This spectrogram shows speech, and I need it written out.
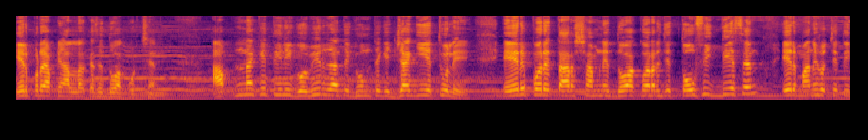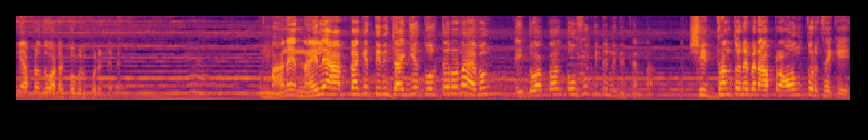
এরপরে আপনি আল্লাহর কাছে দোয়া করছেন। আপনাকে তিনি গভীর রাতে ঘুম থেকে জাগিয়ে তুলে, এরপরে তার সামনে দোয়া করার যে তৌফিক দিয়েছেন, এর মানে হচ্ছে তিনি আপনার দোয়াটা কবুল করে নেবেন। মানে নাইলে আপনাকে তিনি জাগিয়ে তুলতেনও না এবং এই দোয়া করার তৌফিকই তিনি দিতেন না। সিদ্ধান্ত নেবেন আপনার অন্তর থেকে,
